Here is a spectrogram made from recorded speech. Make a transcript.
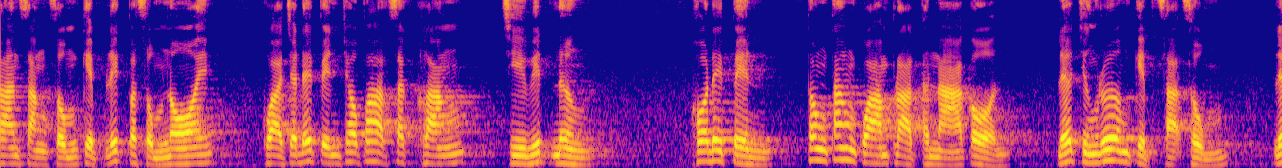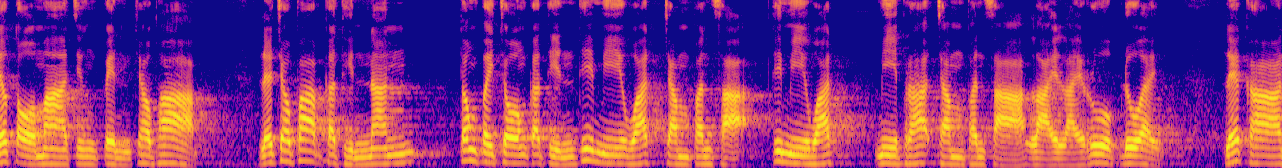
การสั่งสมเก็บเล็กผสมน้อย กว่าจะได้เป็นเจ้าภาพสักครั้งชีวิตหนึ่งข้อได้เป็นต้องตั้งความปรารถนาก่อน แล้วจึงเริ่มเก็บสะสม แล้วต่อมาจึงเป็นเจ้าภาพ และเจ้าภาพกระถินนั้น ต้องไปจองกระถินที่มีวัดจำพรรษา ที่มีวัดมีพระจำพรรษาหลายหลายรูปด้วย และการ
